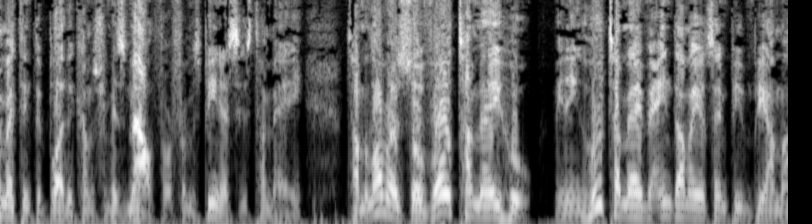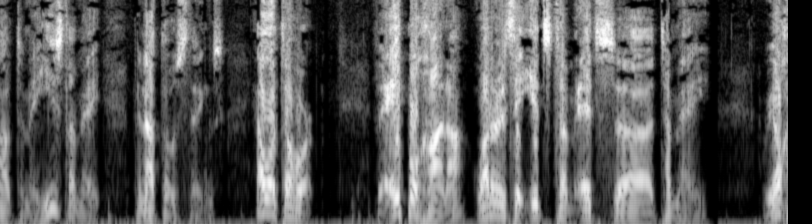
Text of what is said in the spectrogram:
might think the blood that comes from his mouth or from his penis is tamei. Tamaloma zovo tamei hu. Meaning who tamei ve'ein dama yotzem piyama tamei. He's tamei, but not those things. Ela tahor. Ve'epochana. Why don't I say it's tam, it's, uh, tamei? It's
